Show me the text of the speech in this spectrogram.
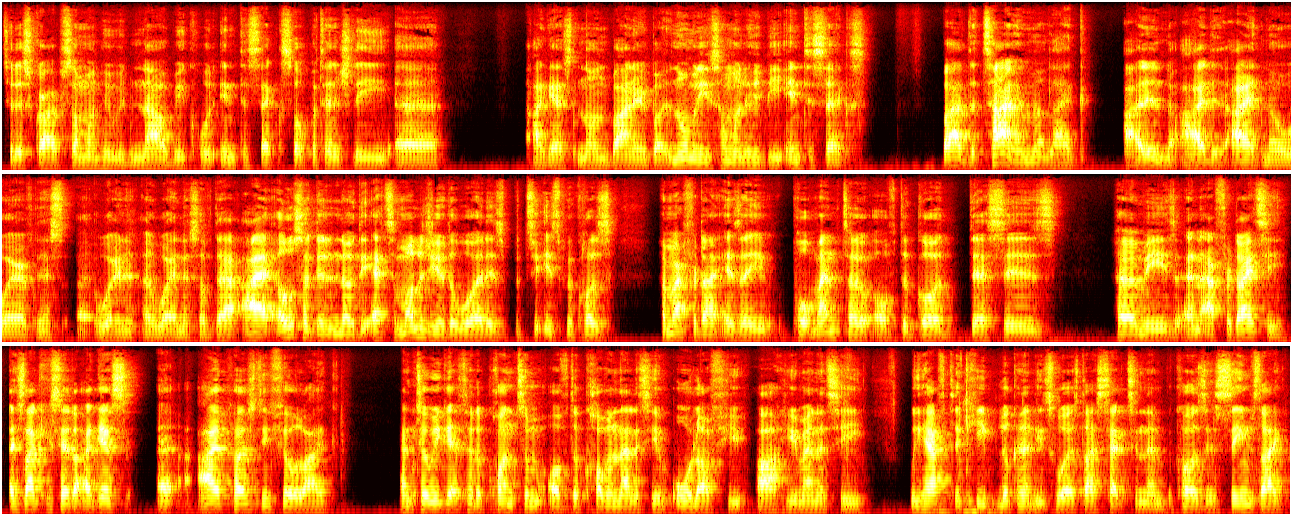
to describe someone who would now be called intersex or potentially, uh, I guess, non-binary, but normally someone who'd be intersex. But at the time, like I didn't know. I did. I had no awareness awareness of that. I also didn't know the etymology of the word is is because hermaphrodite is a portmanteau of the goddesses Hermes and Aphrodite. It's like you said. I guess uh, I personally feel like until we get to the quantum of the commonality of all our our humanity, we have to keep looking at these words, dissecting them, because it seems like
